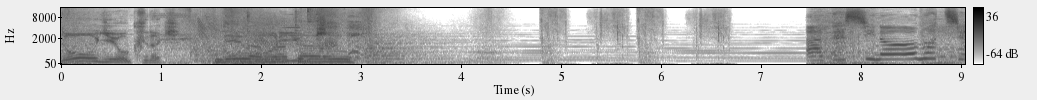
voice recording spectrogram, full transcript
道義を砕きではまた私のおもちゃ。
